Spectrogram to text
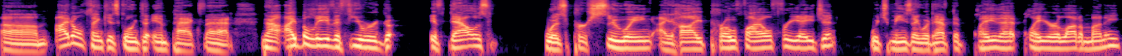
Um, I don't think it's going to impact that. Now, I believe if you were, go- if Dallas was pursuing a high profile free agent, which means they would have to pay that player a lot of money,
